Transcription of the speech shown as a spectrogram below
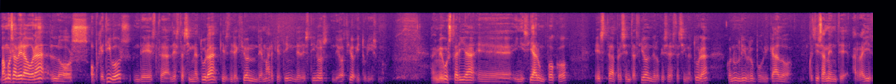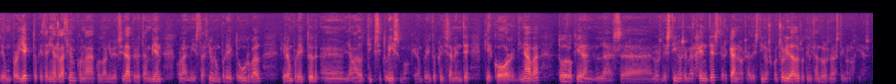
Vamos a ver ahora los objetivos de esta, de esta asignatura, que es Dirección de Marketing de Destinos de Ocio y Turismo. A mí me gustaría eh, iniciar un poco esta presentación de lo que será esta asignatura con un libro publicado precisamente a raíz de un proyecto que tenía relación con la, con la universidad, pero también con la administración, un proyecto Urbal, que era un proyecto eh, llamado y Turismo, que era un proyecto precisamente que coordinaba todo lo que eran eh, los destinos emergentes cercanos a destinos consolidados utilizando las nuevas tecnologías.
